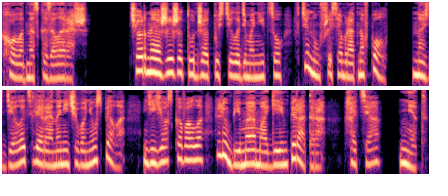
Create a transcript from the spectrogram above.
холодно сказала Рэш. Черная жижа тут же отпустила демоницу, втянувшись обратно в пол. Но сделать Лерена ничего не успела. Ее сковала любимая магия Императора. Хотя... Нет,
